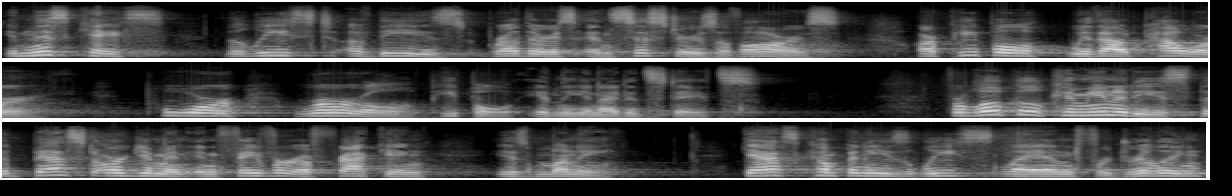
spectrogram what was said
In this case, the least of these brothers and sisters of ours are people without power, poor rural people in the United States. For local communities, the best argument in favor of fracking is money. Gas companies lease land for drilling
